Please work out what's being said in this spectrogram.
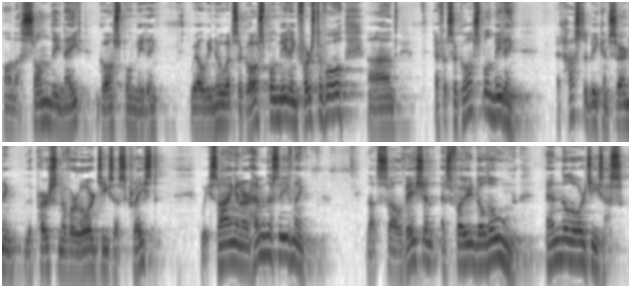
on a Sunday night gospel meeting? Well, we know it's a gospel meeting, first of all, and if it's a gospel meeting, it has to be concerning the person of our Lord Jesus Christ. We sang in our hymn this evening that salvation is found alone in the Lord Jesus.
